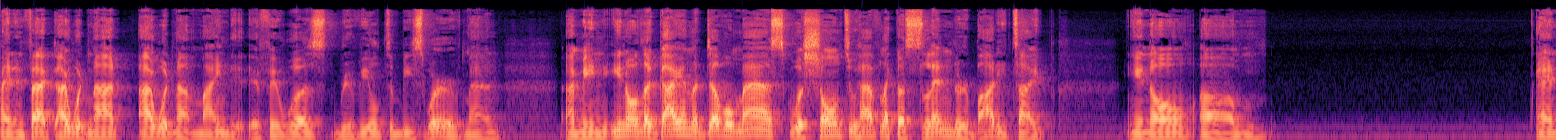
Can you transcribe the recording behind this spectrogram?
And in fact, I would not I would not mind it if it was revealed to be Swerve, man. I mean, you know, the guy in the devil mask was shown to have like a slender body type, you know, um and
